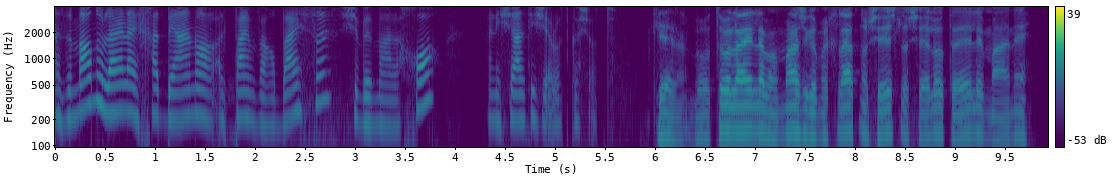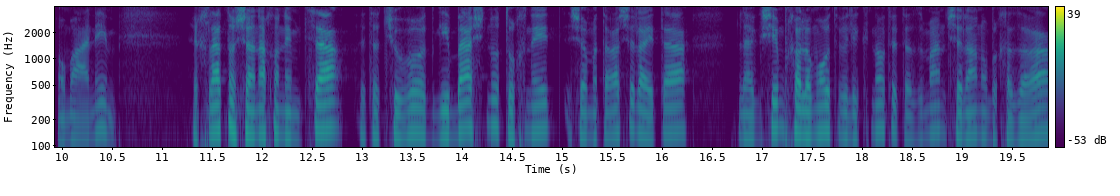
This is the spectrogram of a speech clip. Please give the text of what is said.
אז אמרנו לילה 1 בינואר 2014, שבמהלכו אני שאלתי שאלות קשות. כן, באותו לילה ממש גם החלטנו שיש לשאלות האלה מענה, או מענים. החלטנו שאנחנו נמצא את התשובות. גיבשנו תוכנית שהמטרה שלה הייתה להגשים חלומות ולקנות את הזמן שלנו בחזרה.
